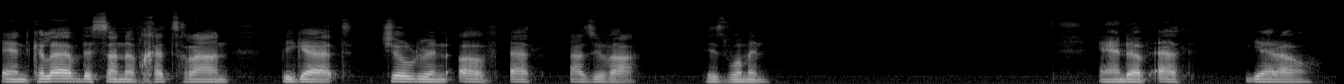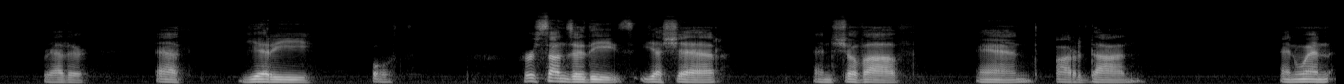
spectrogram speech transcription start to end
And Caleb the son of Chetzran begat children of Eth Azuvah, his woman, and of Eth Yero, rather, Eth Yeri Oth. Her sons are these Yesher and Shovav and Ardan. And when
